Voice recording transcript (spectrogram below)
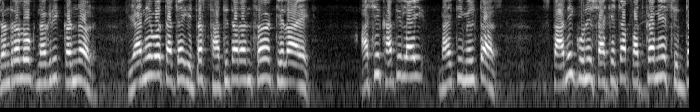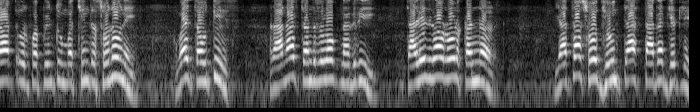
चंद्रलोक नगरी कन्नड याने व त्याच्या इतर साथीदारांसह केला आहे. अशी खात्रीलायक माहिती मिळताच स्थानिक गुन्हे शाखेच्या पथकाने सिद्धार्थ उर्फ पिंटू मच्छिंद सोनवणे वय चौतीस राहणार चंद्रलोक नगरी चाळीसगाव रोड कन्नड याचा शोध घेऊन त्यास ताब्यात घेतले.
